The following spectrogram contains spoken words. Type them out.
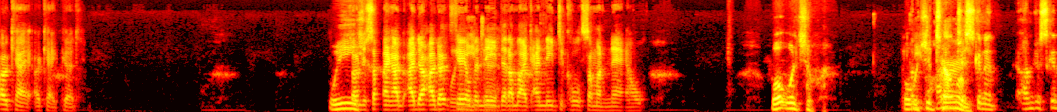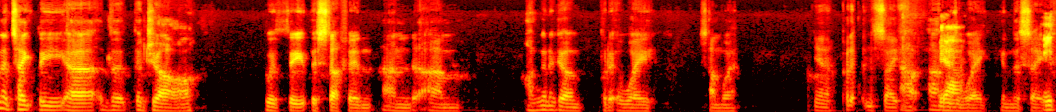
okay. Okay, good. We So I'm just saying, I, I don't, I don't We feel the need need that I'm like, I need to call someone now. what would you what would you I'm tell them? just gonna I'm just gonna take the uh, the the jar with the the stuff in, and um, I'm gonna go and put it away somewhere Yeah, put it in the safe. out, out Yeah. of the way in the safe. Eight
